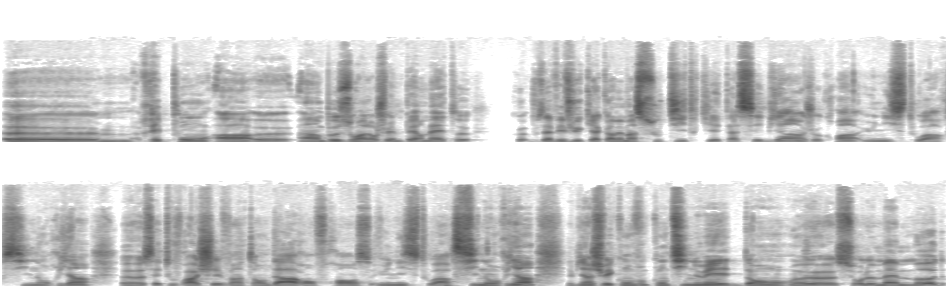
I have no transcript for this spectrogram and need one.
répond à, un besoin. Alors je vais me permettre vous avez vu qu'il y a quand même un sous-titre qui est assez bien, je crois, Une histoire, sinon rien. Euh, cet ouvrage, c'est 20 ans d'art en France, Une histoire, sinon rien. Eh bien, je vais continuer euh, sur le même mode.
